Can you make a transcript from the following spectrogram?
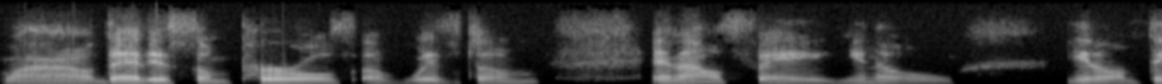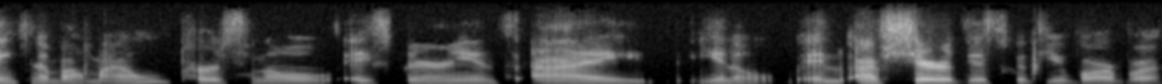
Wow, that is some pearls of wisdom. And I'll say, you know, you know, I'm thinking about my own personal experience. I, you know, and I've shared this with you, Barbara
